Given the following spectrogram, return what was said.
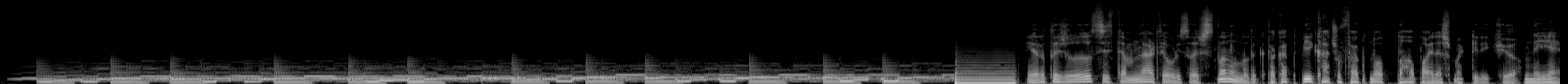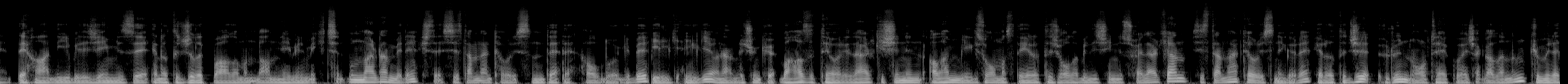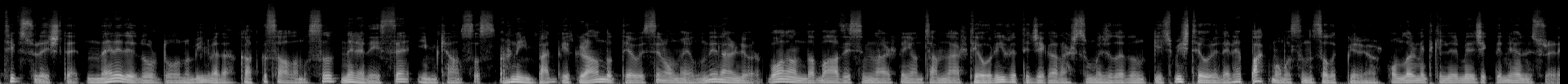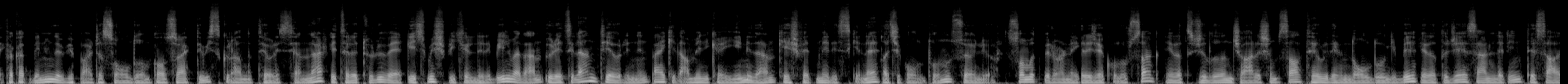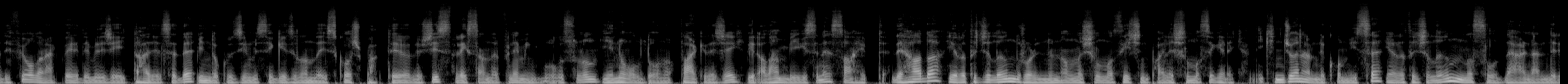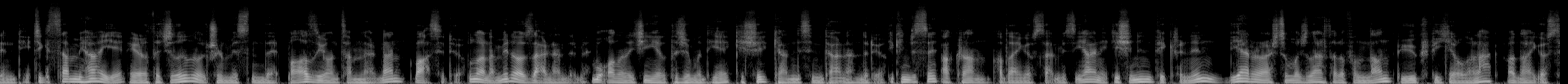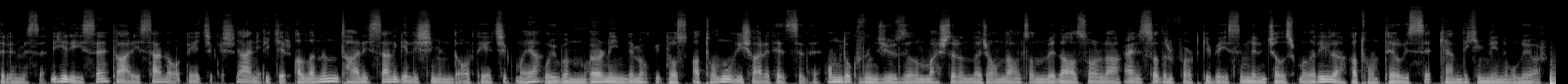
Yaratıcılığı sistemler teorisi açısından anladık. Fakat birkaç ufak not daha paylaşmak gerekiyor. Neye deha diyebileceğimizi yaratıcılık bağlamında anlayabilmek için. Bunlardan biri işte sistemler teorisinde de olduğu gibi bilgi. Bilgi önemli çünkü bazı teoriler kişinin alan bilgisi olması da yaratıcı olabileceğini söylerken sistemler teorisine göre yaratıcı ürün ortaya koyacak alanın kümülatif süreçte nerede durduğunu bilmeden katkı sağlaması neredeyse imkansız. Örneğin ben bir grounded teorisyen olma yolunda ilerliyorum. Bu alanda bazı isimler ve yöntemler teori üretecek araştırmacıların geçmiş teorilere bakmamasını salık veriyor. Onların etkilenebileceklerini öne sürerek. Fakat benim de bir parçası olduğum konstruktivist grounded teorisyenler literatürü ve geçmiş fikirleri bilmeden üretilen teorinin belki de Amerika'yı yeniden keşfetme riskine açık olduğunu söylüyor. Somut bir örnek verecek olursak yaratıcılığın çağrışımsal teorilerinde olduğu gibi yaratıcı eserlerin tesadüfi olarak verilebileceği iddia edilse de 1928 yılında İskoç bakteriyolojist Alexander Fleming bulgusunun yeni olduğunu fark edecek bir alan bilgisine sahipti. Dehada yaratıcılığın rolünün anlaşılması için paylaşılması gereken ikinci önemli konu ise yaratıcılığın nasıl değerlendirildiği. Csikszentmihalyi yaratıcılığın ölçülmesinde bazı yöntemlerden bahsediyor. Bunlardan biri öz değerlendirme. Bu alan için yaratıcı mı diye kişi kendisini değerlendiriyor. İkincisi akran aday göstermesi. Yani kişinin fikrinin diğer araştırmacılar tarafından büyük fikir olarak aday gösterilmesi. Diğeri ise tarihsel ortaya çıkış. Yani fikir alanın tarihsel gelişiminde ortaya çıkmaya uygun mu? Örneğin Demokritos atomu işaret etse de 19. yüzyılın başlarında John Dalton ve daha sonra Ernst Rutherford gibi isimlerin çalışmalarıyla atom teorisi kendi kimliğini buluyor.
